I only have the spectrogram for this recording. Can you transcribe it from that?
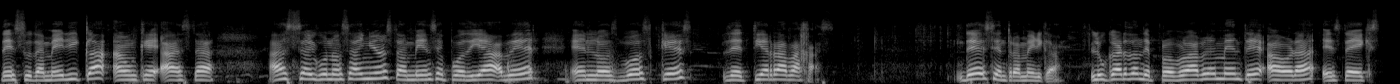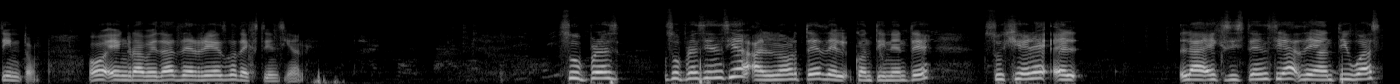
de Sudamérica, aunque hasta hace algunos años también se podía ver en los bosques de tierra bajas de Centroamérica lugar donde probablemente ahora esté extinto o en gravedad de riesgo de extinción. Su, presencia al norte del continente sugiere la existencia de antiguas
